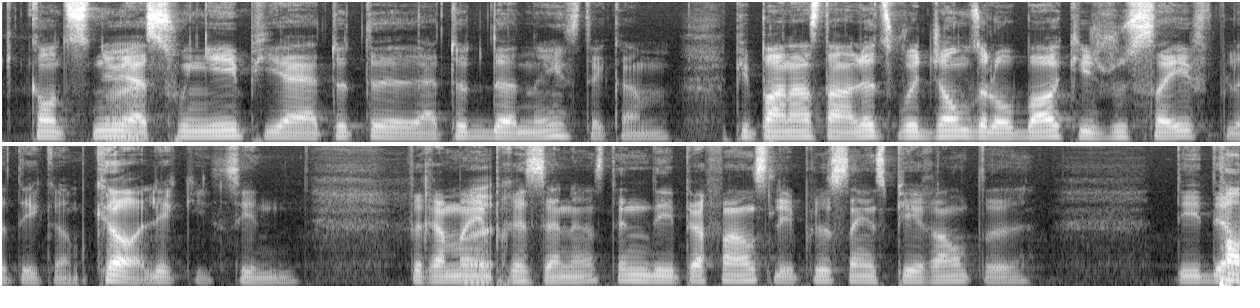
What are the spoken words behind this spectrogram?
qui continue Ouais. à swinger, puis à tout, euh, à tout donner. C'était comme. Puis pendant ce temps-là, tu vois Jones de l'autre bord qui joue safe, puis là, t'es comme, calique. C'est une- vraiment Ouais. impressionnant. C'était une des performances les plus inspirantes euh, des derniers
